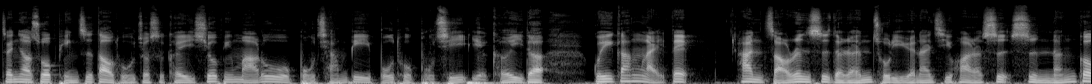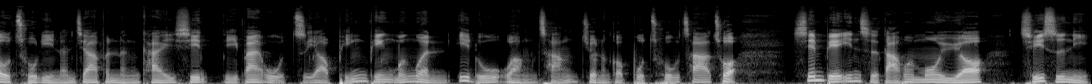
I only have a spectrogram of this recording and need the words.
真要说平治道图，就是可以修平马路、补墙壁、补土、补漆也可以的。归刚来的。和早认识的人处理原来计划的事，是能够处理、能加分、能开心。礼拜五只要平平稳稳，一如往常，就能够不出差错。先别因此打混摸鱼哦。其实你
